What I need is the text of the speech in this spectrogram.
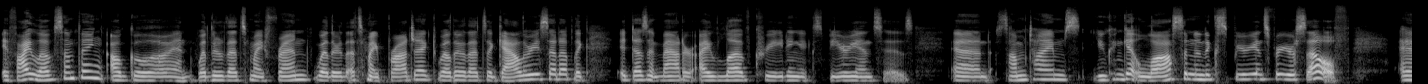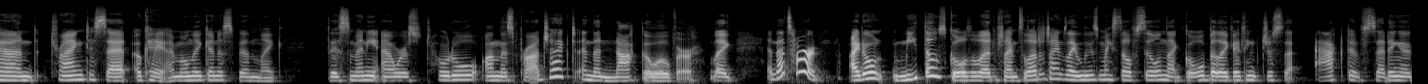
if I love something, I'll go in. Whether that's my friend, whether that's my project, whether that's a gallery setup, like it doesn't matter. I love creating experiences. And sometimes you can get lost in an experience for yourself. And trying to set, okay, I'm only going to spend like this many hours total on this project and then not go over. Like, and that's hard. I don't meet those goals a lot of times. A lot of times I lose myself still in that goal, but like I think just the act of setting a,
